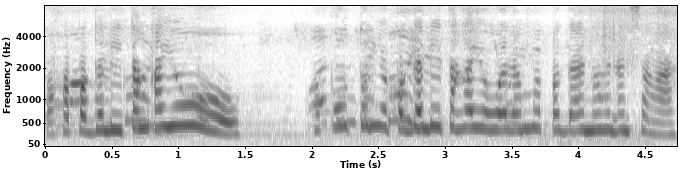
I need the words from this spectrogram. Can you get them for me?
Baka pagalitan kayo. Maputol nyo, pagalitan kayo. Walang mapag-anuhan ang sanga.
